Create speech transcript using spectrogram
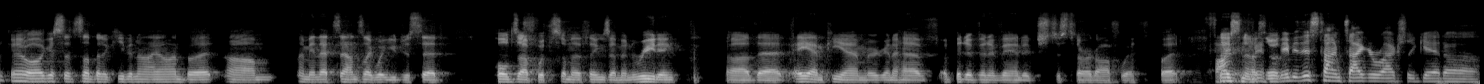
Okay, well, I guess that's something to keep an eye on. But um, I mean, that sounds like what you just said holds up with some of the things I've been reading. Uh, that AM PM are going to have a bit of an advantage to start off with, but Fine. nice enough. So, maybe this time Tiger will actually get uh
